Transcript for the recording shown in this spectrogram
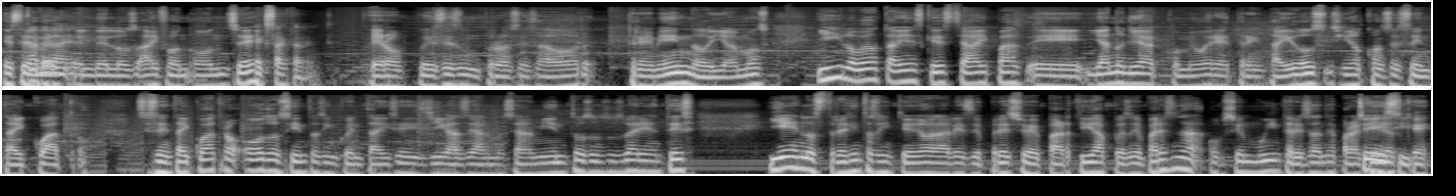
Es el, ah, el, de los iPhone 11. Exactamente. Pero pues es un procesador tremendo, digamos. Y lo bueno también es que este iPad eh, ya no llega con memoria de 32, sino con 64. 64 o 256 GB de almacenamiento son sus variantes. Y en los 329 dólares de precio de partida, pues me parece una opción muy interesante para aquellos que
